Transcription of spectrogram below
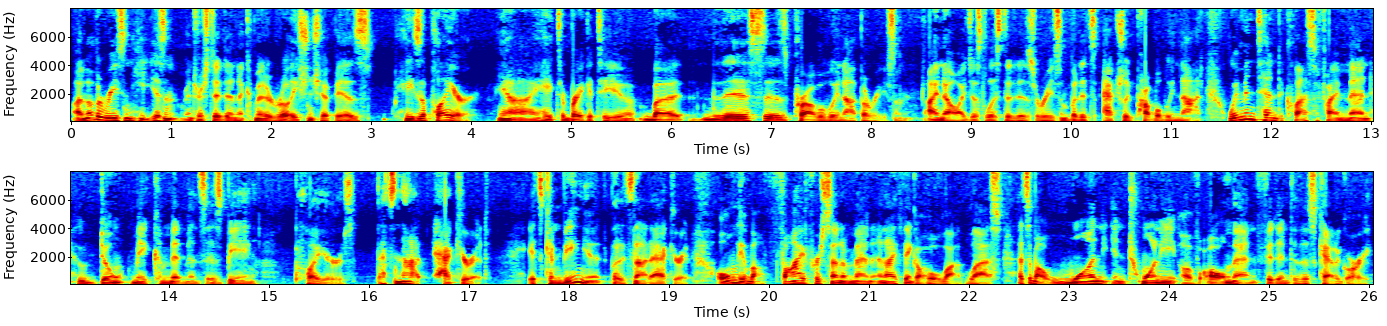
Another reason he isn't interested in a committed relationship is he's a player. Yeah, I hate to break it to you, but this is probably not the reason. I know I just listed it as a reason, but it's actually probably not. Women tend to classify men who don't make commitments as being players. That's not accurate. It's convenient, but it's not accurate. Only about 5% of men, and I think a whole lot less, that's about 1 in 20 of all men fit into this category.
